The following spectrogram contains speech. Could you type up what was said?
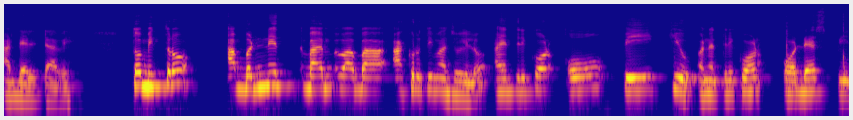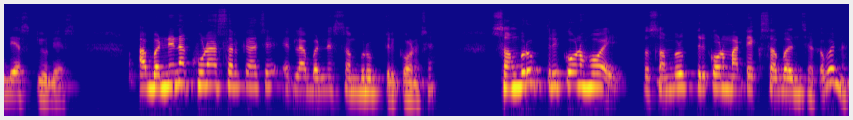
આ ડેલ્ટા વી તો મિત્રો આ બંને આકૃતિમાં જોઈ લો. અહીં ત્રિકોણ ઓ પી ક્યુ અને ત્રિકોણ O dash P dash Q dash. આ બંનેના ખૂણા સરખા છે, એટલે આ બંને સમરૂપ ત્રિકોણ છે. સમરૂપ ત્રિકોણ હોય તો સમરૂપ ત્રિકોણ માટે એક સંબંધ છે, ખબર ને?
